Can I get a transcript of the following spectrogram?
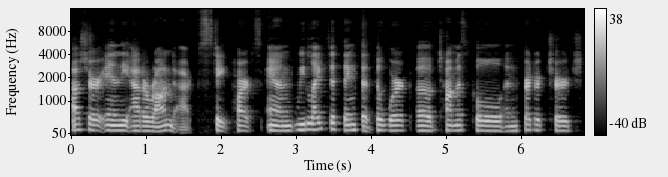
usher in the Adirondack state parks. And we like to think that the work of Thomas Cole and Frederic Church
